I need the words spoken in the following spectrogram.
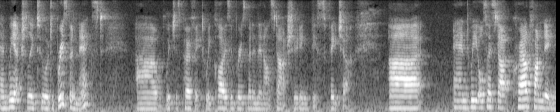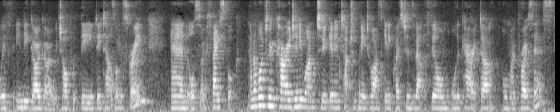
and we actually tour to Brisbane next, uh, which is perfect. We close in Brisbane and then I'll start shooting this feature. Uh, and we also start crowdfunding with Indiegogo, which I'll put the details on the screen, and also Facebook. And I want to encourage anyone to get in touch with me to ask any questions about the film or the character or my process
